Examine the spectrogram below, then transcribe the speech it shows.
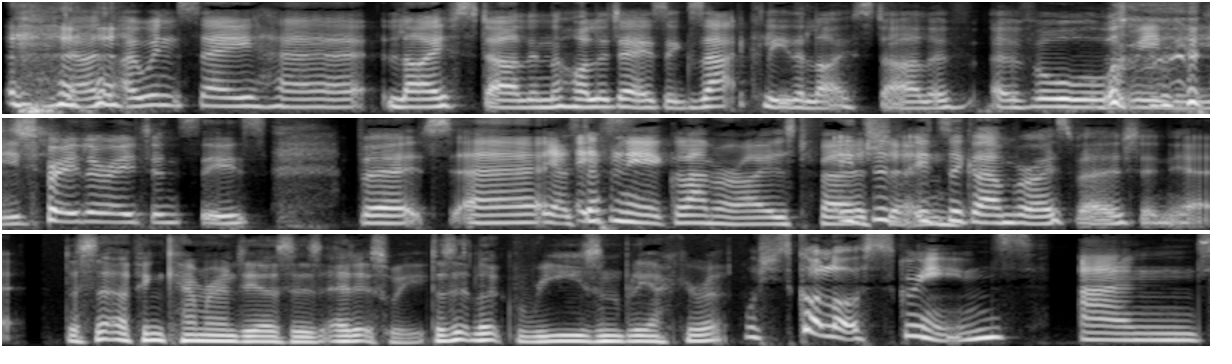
does. I wouldn't say her lifestyle in the holiday is exactly the lifestyle of, of all That we lead. trailer agencies, but uh, Yeah, it's, definitely a glamorized it's version. a, it's a glamorized version. Yeah, The setup in Cameron Diaz's edit suite, does it look reasonably accurate? Well, she's got a lot of screens, and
